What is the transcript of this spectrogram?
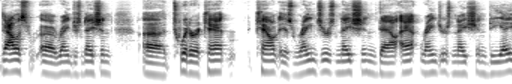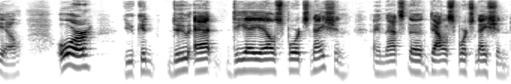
Dallas Rangers Nation uh, Twitter account account is Rangers Nation Dal at Rangers Nation DAL, or you could do at DAL Sports Nation, and that's the Dallas Sports Nation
